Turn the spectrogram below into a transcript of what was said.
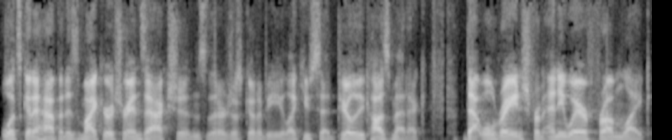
what's going to happen is microtransactions that are just going to be, like you said, purely cosmetic, that will range from anywhere from like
